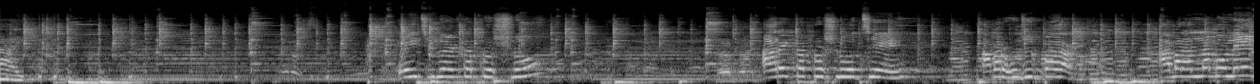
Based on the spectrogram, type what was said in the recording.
নাই। এই ছিল একটা প্রশ্ন। আরেকটা প্রশ্ন হচ্ছে, আমার হুজুর পাক, আমার আল্লাহ বলেন,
